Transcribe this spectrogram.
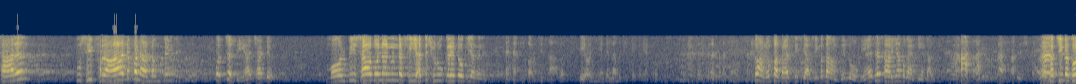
سر تھی فراڈ بنا لو وہ چلیا چڈ مولوی صاحب انہوں نصیحت شروع کرے تو کی آدھے مولوی صاحب یہ گلا مسیطے کریا کرو تمہیں پتا سیاسی میدان کے لوگ ہیں اتنے ساریا بغیرتیاں چلتی سچی دسو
